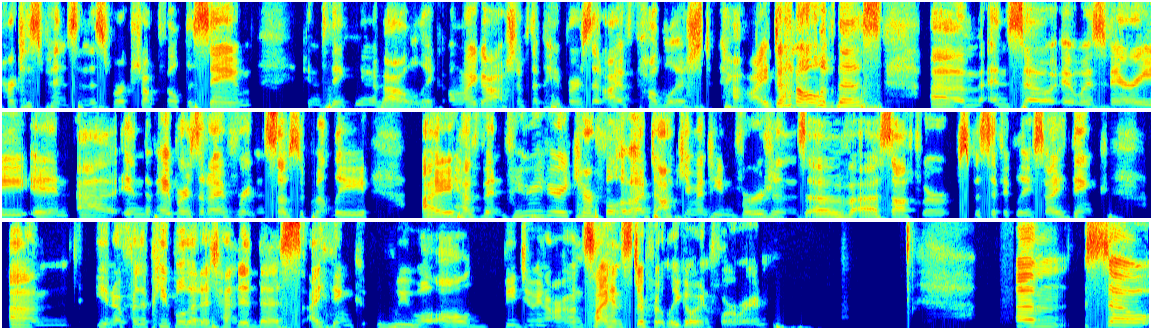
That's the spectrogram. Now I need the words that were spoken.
participants in this workshop felt the same in thinking about like oh my gosh of the papers that i've published have i done all of this? Um, and so it was very in uh, in the papers that i've written subsequently i have been very very careful about documenting versions of uh, software specifically. So i think um, you know for the people that attended this i think we will all be doing our own science differently going forward um, so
